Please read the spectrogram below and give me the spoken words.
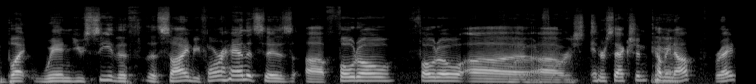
But when you see the the sign beforehand that says uh, photo photo, uh, uh, intersection coming Yeah. up, right?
